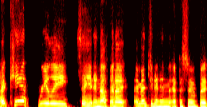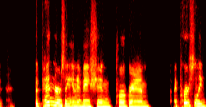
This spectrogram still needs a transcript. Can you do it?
I can't really say it enough. And I, I mentioned it in the episode, but the Penn Nursing Innovation Program I personally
